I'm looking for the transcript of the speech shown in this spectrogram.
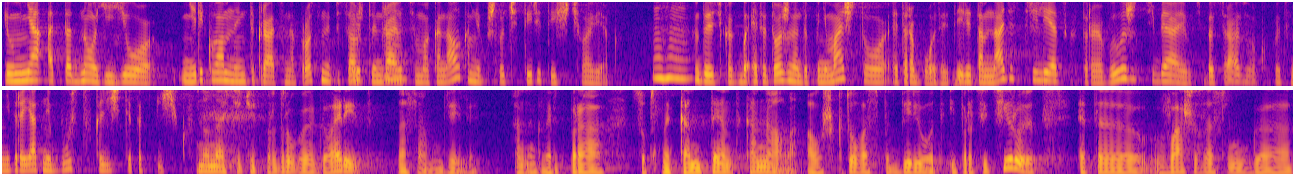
и у меня от одной ее не рекламной интеграции, она просто написала, что ей нравится мой канал, ко мне пришло 4000 человек. Угу. Ну, то есть как бы это тоже надо понимать, что это работает. Или там Надя Стрелец, которая выложит тебя, и у тебя сразу какой-то невероятный буст в количестве подписчиков. Но Настя чуть про другое говорит, на самом деле. Она говорит про, собственно, контент канала. А уж кто вас подберет и процитирует, это ваша заслуга.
